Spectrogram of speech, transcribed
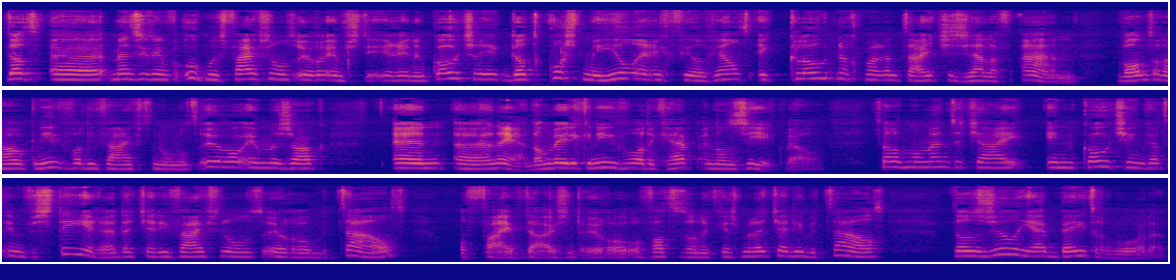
dat uh, mensen denken van, oeh, ik moet 1500 euro investeren in een coachtraject. Dat kost me heel erg veel geld. Ik kloot nog maar een tijdje zelf aan. Want dan hou ik in ieder geval die 1500 euro in mijn zak. En uh, nou ja, dan weet ik in ieder geval wat ik heb en dan zie ik wel. Terwijl het moment dat jij in coaching gaat investeren, dat jij die 1500 euro betaalt, of 5000 euro of wat het dan ook is, maar dat jij die betaalt, dan zul jij beter worden.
